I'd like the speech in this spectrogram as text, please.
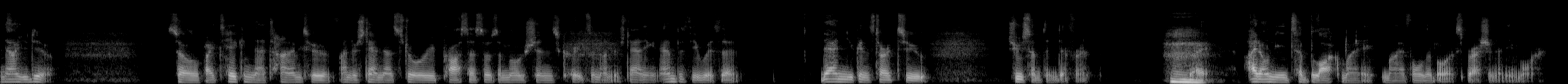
now you do. So by taking that time to understand that story, process those emotions, create some understanding and empathy with it, then you can start to choose something different. Hmm. Right? I don't need to block my my vulnerable expression anymore.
